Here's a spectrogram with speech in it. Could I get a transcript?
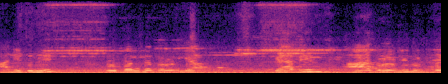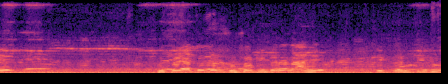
आणि तुम्ही तो बंद करून घ्या. कॅबिन आज रोजी नुसते. पुतळ्याचं जे सुशोभीकरण आहे ते कंटिन्यू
